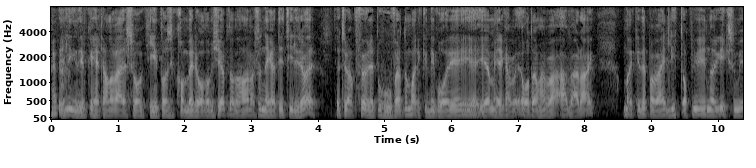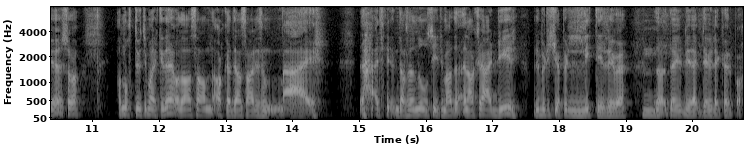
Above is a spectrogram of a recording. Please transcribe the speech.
Det ligner ikke helt han å være så keen på å komme med råd om kjøp. Han har vært så negativ tidligere i år. Jeg tror han føler et behov for at når markedene går i, i Amerika hver dag, og markedet er på vei litt opp i Norge, ikke så mye, så han måtte ut i markedet. Og da sa han akkurat det han sa. liksom, nei, er, altså, Noen sier til meg at en aksje er dyr, men du burde kjøpe litt til. Mm. Det, det, det vil jeg ikke høre på.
